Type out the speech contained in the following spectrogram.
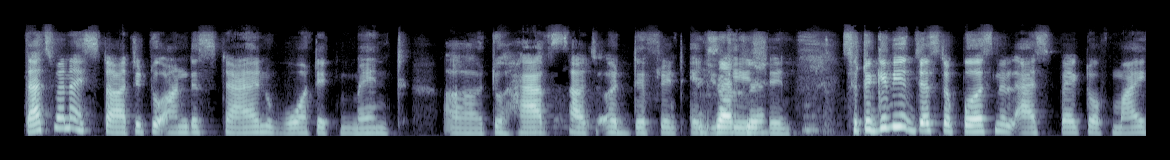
that's when I started to understand what it meant uh, to have such a different education. Exactly. So, to give you just a personal aspect of my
